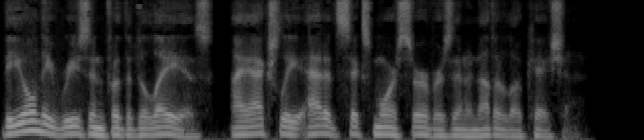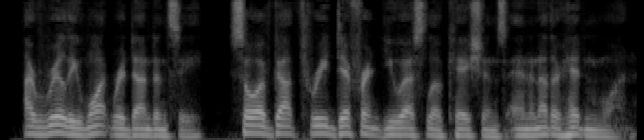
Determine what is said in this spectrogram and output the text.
The only reason for the delay is, I actually added six more servers in another location. I really want redundancy, so I've got three different US locations and another hidden one.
